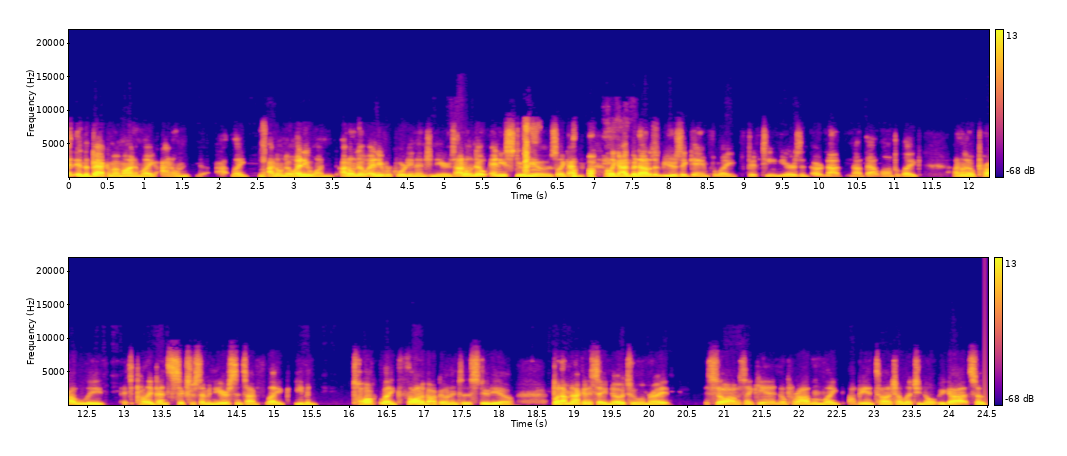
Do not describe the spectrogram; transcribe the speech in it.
in the back of my mind, I'm like, I don't like, I don't know anyone. I don't know any recording engineers. I don't know any studios. Like I've, like I've been out of the music game for like 15 years, or not, not that long, but like I don't know, probably it's probably been six or seven years since I've like even talked like thought about going into the studio, but I'm not going to say no to him, right? So I was like, yeah, no problem. Like I'll be in touch. I'll let you know what we got. So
